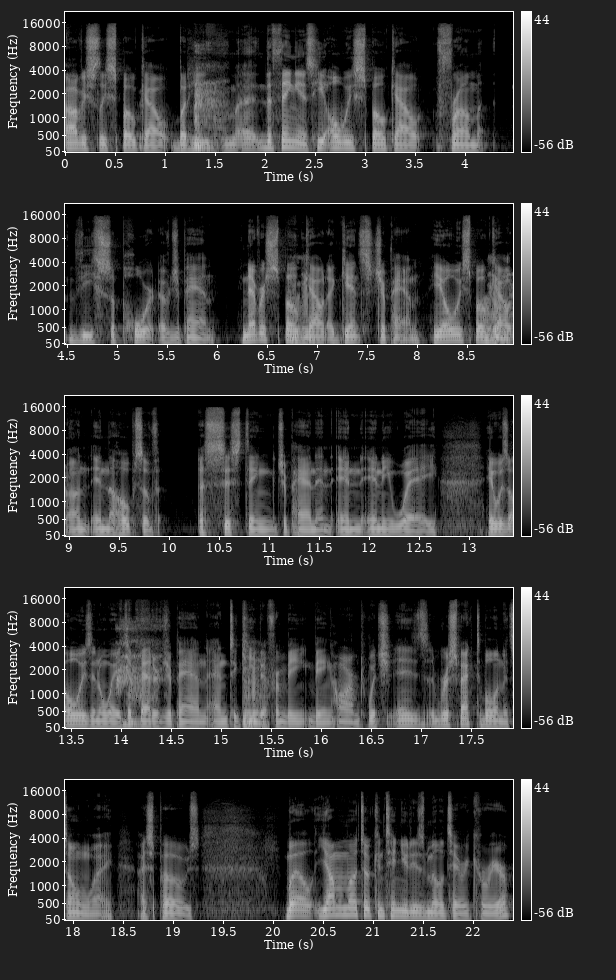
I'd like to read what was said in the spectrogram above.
obviously spoke out, but he uh, the thing is he always spoke out from the support of Japan. He never spoke out against Japan. He always spoke out on, in the hopes of assisting Japan in, in any way. It was always in a way to better Japan and to keep it from being being harmed, which is respectable in its own way, I suppose. Well, Yamamoto continued his military career,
